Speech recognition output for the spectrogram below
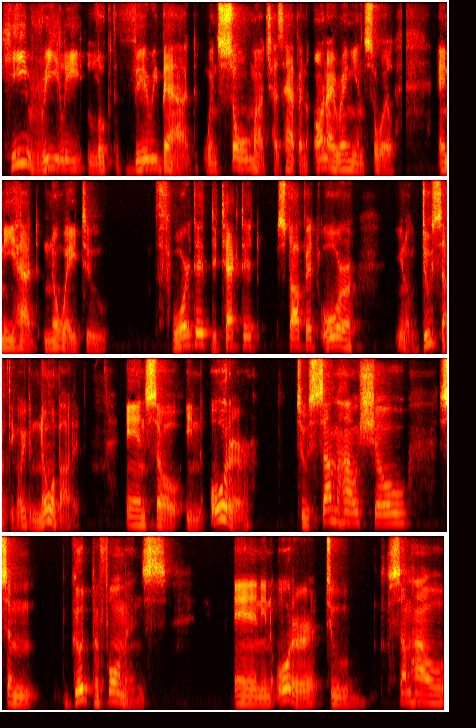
He really looked very bad when so much has happened on Iranian soil, and he had no way to thwart it, detect it, stop it, or you know do something or even know about it. And so, in order to somehow show some good performance and in order to somehow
